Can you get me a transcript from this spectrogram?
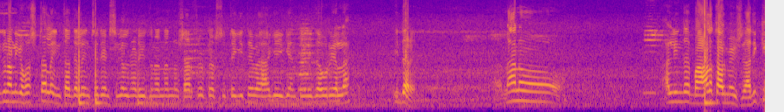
ಇದು ನನಗೆ ಹೊಸ್ಟಲ್ಲ, ಇಂಥದ್ದೆಲ್ಲ ಇನ್ಸಿಡೆಂಟ್ಸ್ಗಳು ನಡೆಯೋದು, ನನ್ನನ್ನು ಶಾರ್ಪ್ ಶೂಟರ್ಸ್ ತೆಗಿತೇವೆ, ಹಾಗೆ ಹೀಗೆ ಅಂತ ಹೇಳಿದವರು ಎಲ್ಲ ಇದ್ದಾರೆ. ನಾನು ಅಲ್ಲಿಂದ ಬಹಳ ತಾಳ್ಮೆ ವಿಷಯ ಅದಕ್ಕಿಂತ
